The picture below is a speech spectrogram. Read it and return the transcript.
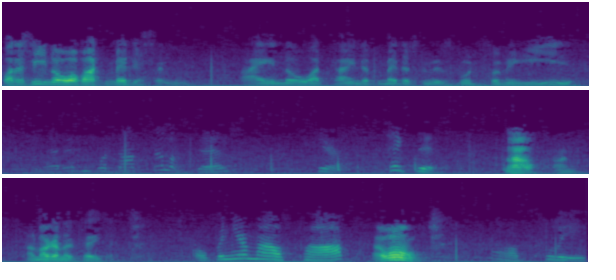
What does he know about medicine? I know what kind of medicine is good for me. That isn't what Doc Phillips says. Here, take this. No, I'm, I'm not going to take it. Open your mouth, Pop. I won't. Oh, please,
